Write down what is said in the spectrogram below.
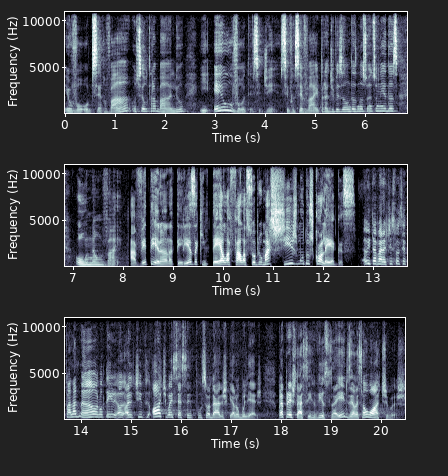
eu vou observar o seu trabalho e eu vou decidir se você vai para a divisão das Nações Unidas ou não vai. A veterana Tereza Quintela fala sobre o machismo dos colegas. O Itamaraty, se você fala, não, não tem. Olha, tive ótimas funcionários que eram mulheres. Para prestar serviços a eles, elas são ótimas.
